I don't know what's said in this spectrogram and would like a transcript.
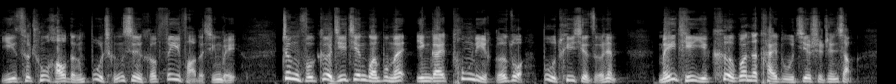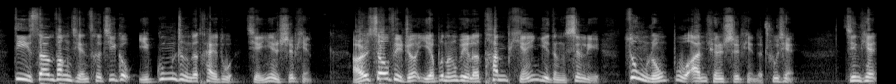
以次充好等不诚信和非法的行为。政府各级监管部门应该通力合作，不推卸责任。媒体以客观的态度揭示真相，第三方检测机构以公正的态度检验食品。而消费者也不能为了贪便宜等心理纵容不安全食品的出现。今天，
